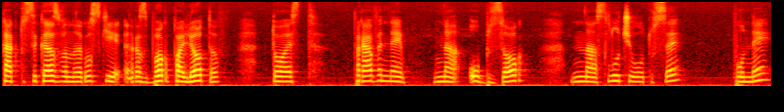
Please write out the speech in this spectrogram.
както се казва на руски, разбор палетов, т.е. правене на обзор на случилото се поне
